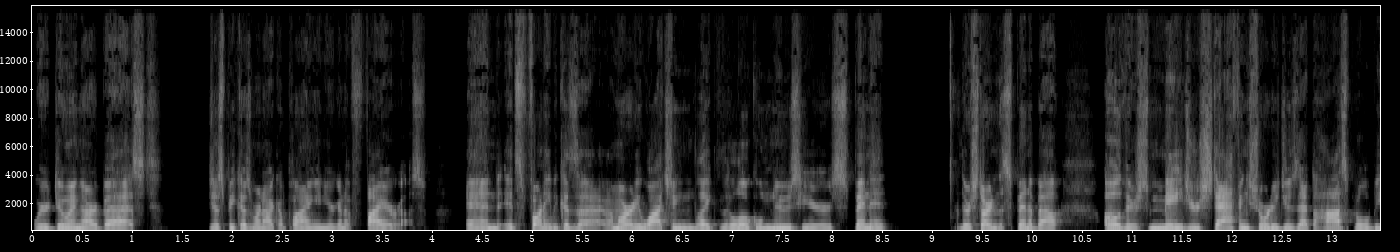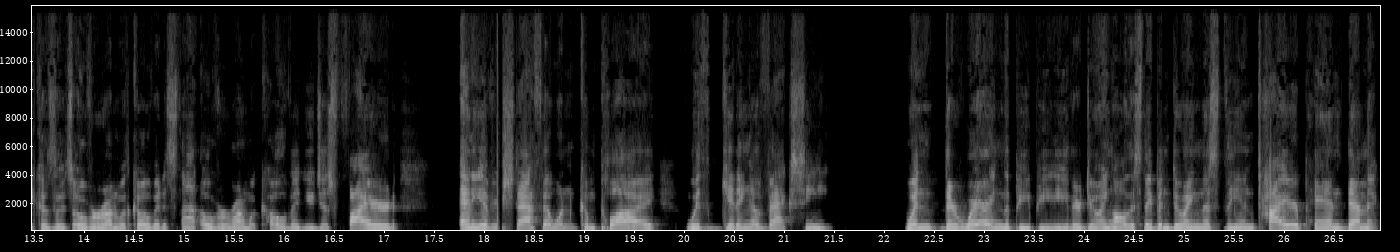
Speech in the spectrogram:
we're doing our best just because we're not complying and you're going to fire us. And it's funny because uh, I'm already watching like the local news here spin it. They're starting to spin about, oh, there's major staffing shortages at the hospital because it's overrun with COVID. It's not overrun with COVID. You just fired any of your staff that wouldn't comply with getting a vaccine when they're wearing the PPE, they're doing all this. They've been doing this the entire pandemic.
